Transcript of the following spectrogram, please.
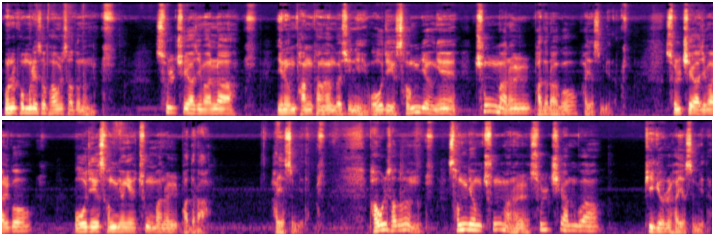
오늘 본문에서 바울 사도는 술 취하지 말라 이는 방탕한 것이니 오직 성령의 충만을 받으라고 하였습니다. 술 취하지 말고 오직 성령의 충만을 받으라 하였습니다. 바울 사도는 성령 충만을 술 취함과 비교를 하였습니다.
